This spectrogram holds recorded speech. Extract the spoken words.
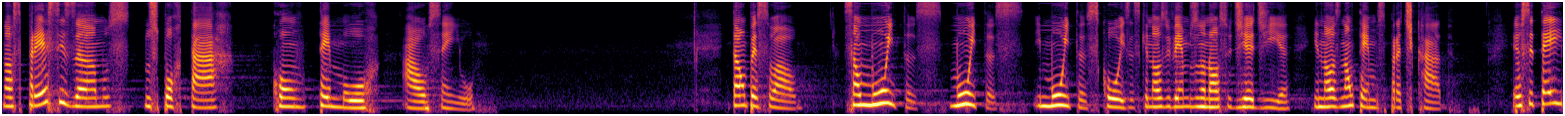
nós precisamos nos portar com temor ao Senhor. Então, pessoal, são muitas, muitas e muitas coisas que nós vivemos no nosso dia a dia e nós não temos praticado. Eu citei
